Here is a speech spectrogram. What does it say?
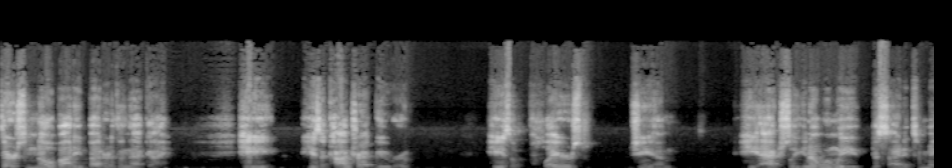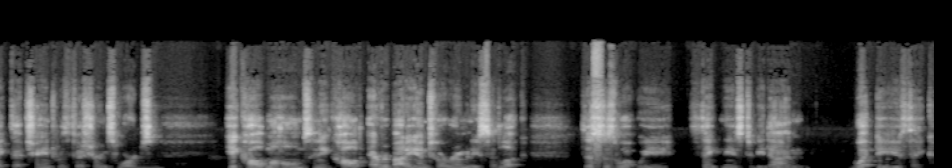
There's nobody better than that guy. He he's a contract guru. He's a player's GM. He actually, you know, when we decided to make that change with Fisher and Schwartz, he called Mahomes and he called everybody into a room and he said, "Look, this is what we think needs to be done. What do you think?"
